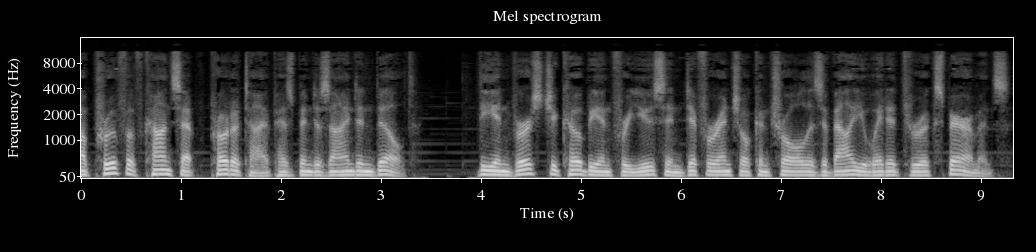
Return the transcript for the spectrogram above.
A proof of concept prototype has been designed and built. The inverse Jacobian for use in differential control is evaluated through experiments.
